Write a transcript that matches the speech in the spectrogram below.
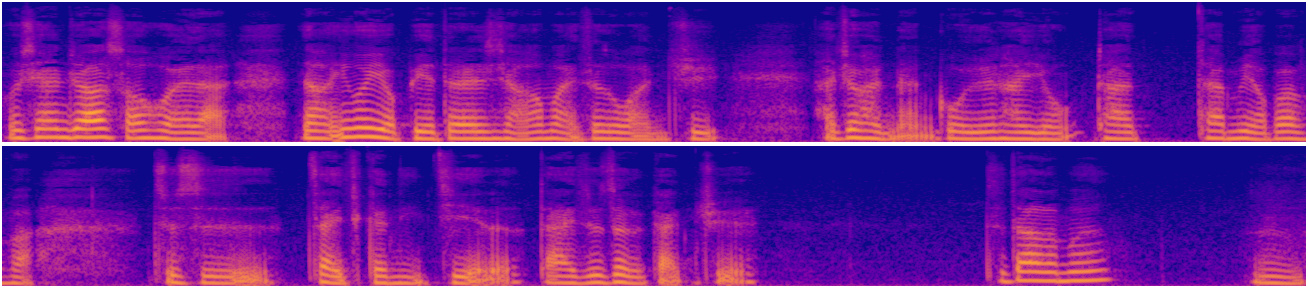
我现在就要收回来。”然后因为有别的人想要买这个玩具，他就很难过，因为他有他他没有办法，就是再跟你借了，大概就这个感觉，知道了吗？嗯，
